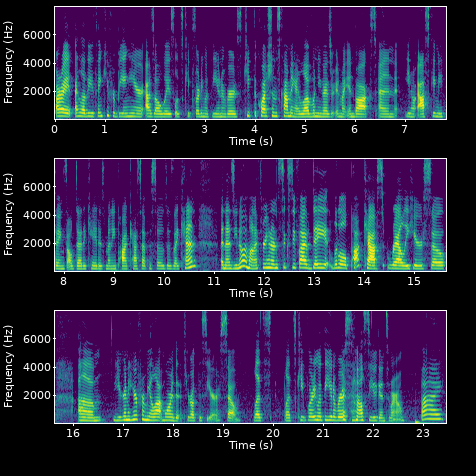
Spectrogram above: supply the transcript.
all right, I love you. Thank you for being here. As always, let's keep flirting with the universe. Keep the questions coming. I love when you guys are in my inbox and, you know, asking me things. I'll dedicate as many podcast episodes as I can. And as you know, I'm on a 365 day little podcast rally here. So, um, you're going to hear from me a lot more throughout this year. So, let's let's keep flirting with the universe and I'll see you again tomorrow. Bye.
